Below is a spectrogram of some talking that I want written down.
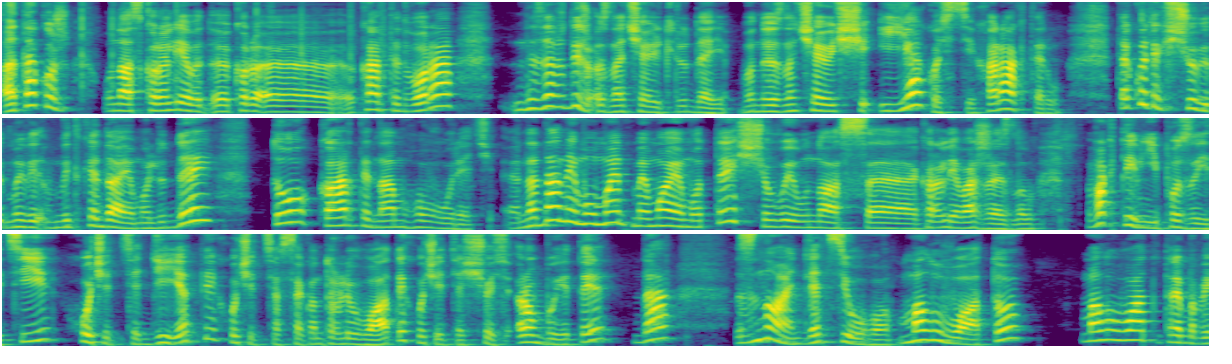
А також у нас королеви, е, е, карти двора не завжди ж означають людей, вони означають ще і якості, характеру. Так от, якщо ми відкидаємо людей, то карти нам говорять. На даний момент ми маємо те, що ви у нас, е, королева жезлов, в активній позиції, хочеться діяти, хочеться все контролювати, хочеться щось робити. Да? Знань для цього малувато. Малувато, треба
